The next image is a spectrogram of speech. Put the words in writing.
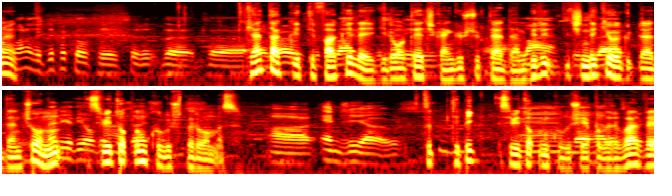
Evet. Kent Hakkı İttifakı ile ilgili ortaya çıkan güçlüklerden biri içindeki örgütlerden çoğunun sivil toplum kuruluşları olması. Tıp, tipik sivil toplum kuruluşu yapıları var ve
